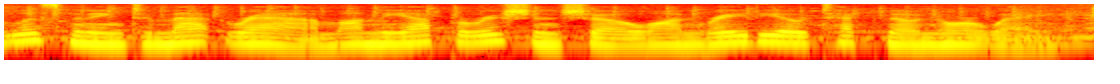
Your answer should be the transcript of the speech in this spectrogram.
Listening to Mattram on The Apparition Show on Radio Techno Norway.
